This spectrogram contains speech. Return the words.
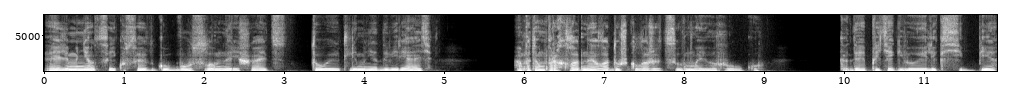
Эли мнется и кусает губу, словно решает, стоит ли мне доверять, а потом прохладная ладошка ложится в мою руку. Когда я притягиваю Эли к себе,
